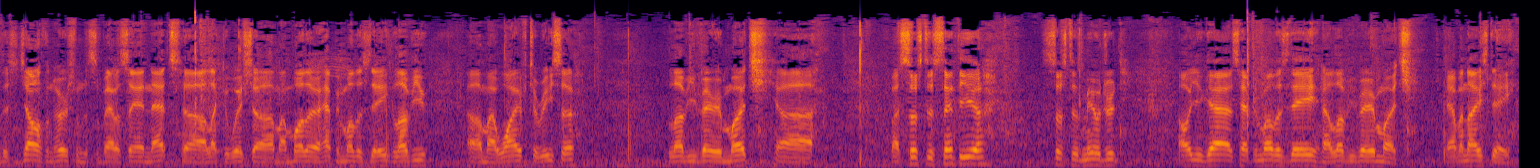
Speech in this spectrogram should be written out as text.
This is Jonathan Hurst from the Savannah Sand Gnats. Uh, I'd like to wish uh, my mother a happy Mother's Day. Love you. Uh, my wife, Teresa. Love you very much. Uh, my sister, Cynthia. Sister, Mildred. All you guys, happy Mother's Day, and I love you very much. Have a nice day.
